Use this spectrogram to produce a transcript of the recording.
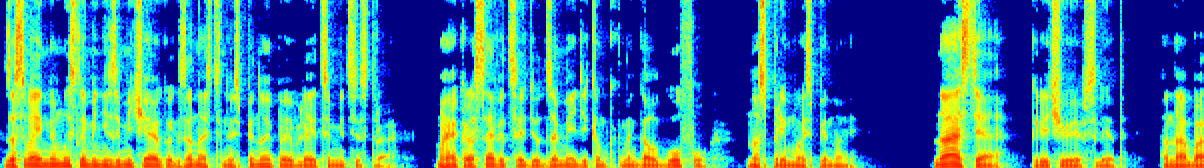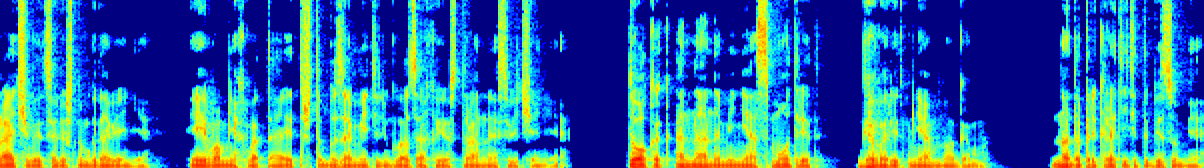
За своими мыслями не замечаю, как за Настиной спиной появляется медсестра. Моя красавица идет за медиком, как на Голгофу, но с прямой спиной. «Настя!» — кричу ей вслед. Она оборачивается лишь на мгновение, и его мне хватает, чтобы заметить в глазах ее странное свечение. То, как она на меня смотрит, говорит мне о многом. Надо прекратить это безумие.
